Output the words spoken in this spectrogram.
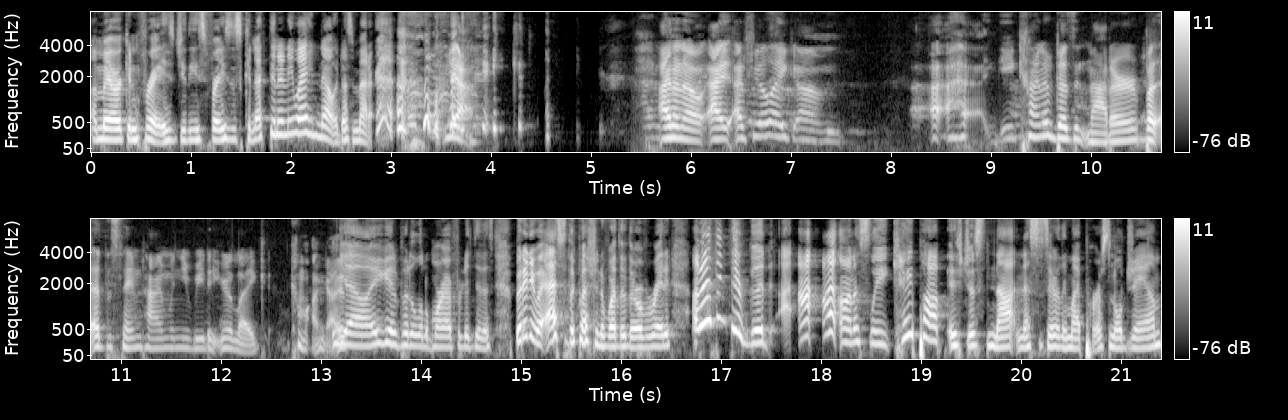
American phrase. Do these phrases connect in any way? No, it doesn't matter. Yeah. I don't know. I I feel like um, I, I, it kind of doesn't matter, but at the same time, when you read it, you're like, come on, guys. Yeah, you gotta put a little more effort into this. But anyway, as to the question of whether they're overrated, I mean, I think they're good. I, I, I honestly, K-pop is just not necessarily my personal jam.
